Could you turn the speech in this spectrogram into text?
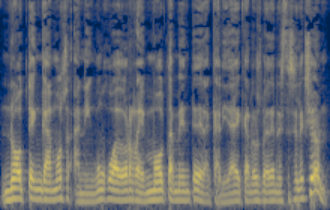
no tengamos a ningún jugador remotamente de la calidad de Carlos Vela en esta selección,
